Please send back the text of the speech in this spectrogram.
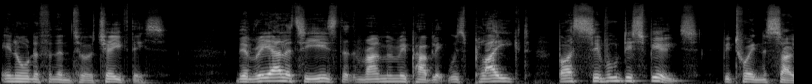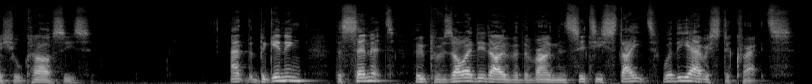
in order for them to achieve this. The reality is that the Roman Republic was plagued by civil disputes between the social classes. At the beginning, the Senate, who presided over the Roman city state, were the aristocrats.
